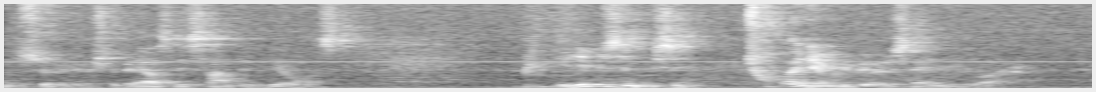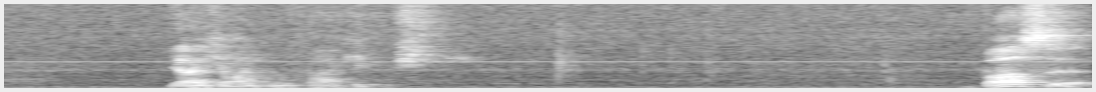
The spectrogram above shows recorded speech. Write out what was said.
bunu söylüyor işte, beyaz lisan dediği o aslında. Dilimizin bizim çok önemli bir özelliği var. Ya Kemal bunu fark etmiştir. Bazı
